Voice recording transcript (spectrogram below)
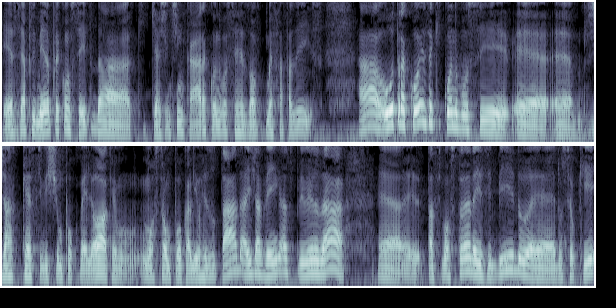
Esse é a primeira preconceito da, que, que a gente encara quando você resolve começar a fazer isso. A outra coisa é que quando você é, é, já quer se vestir um pouco melhor, quer mostrar um pouco ali o resultado, aí já vem as primeiras, ah, é, tá se mostrando, é exibido, é não sei o que,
